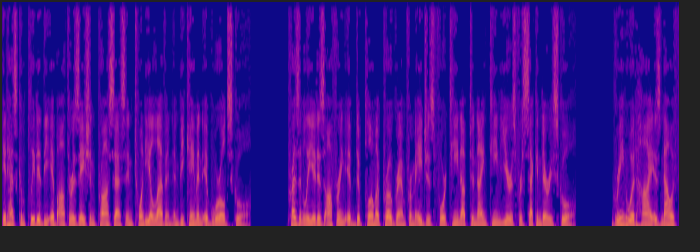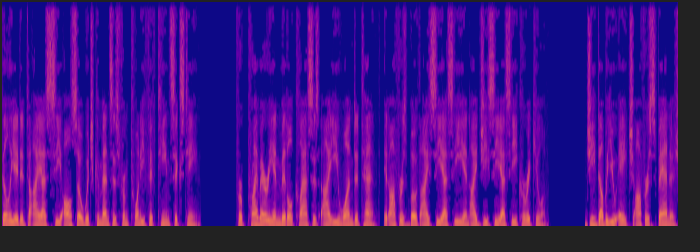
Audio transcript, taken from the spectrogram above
It has completed the IB authorization process in 2011 and became an IB World School. Presently it is offering IB diploma program from ages 14 up to 19 years for secondary school. Greenwood High is now affiliated to ISC also which commences from 2015–16. For primary and middle classes i.e. 1 to 10th, it offers both ICSE and IGCSE curriculum. GWH offers Spanish,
